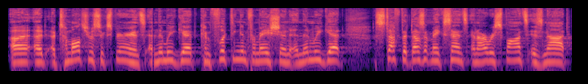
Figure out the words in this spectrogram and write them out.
a, a, a, tumultuous experience and then we get conflicting information and then we get stuff that doesn't make sense, and our response is not,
